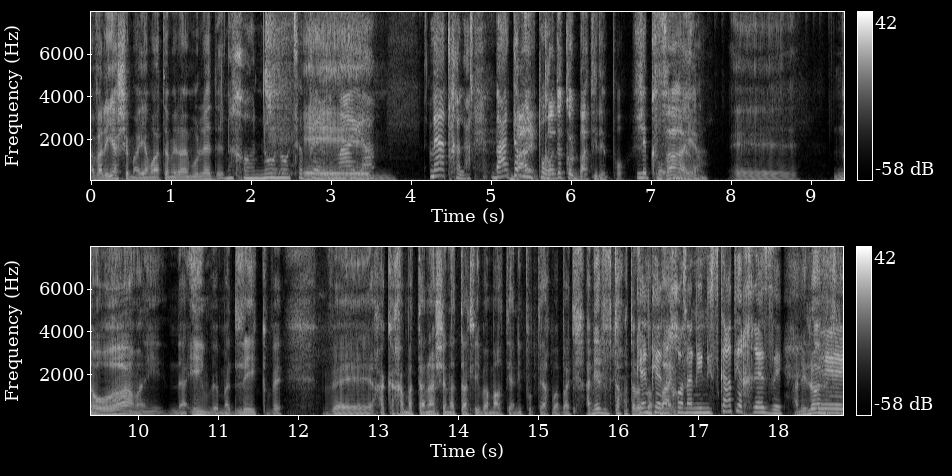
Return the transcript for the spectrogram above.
אבל היא אשמה, היא אמרה את המילה יום הולדת. נכון, נו, נו, תספר לי, מה היה? אה, מההתחלה. באת בא- מפה. קודם כל באתי לפה, לפה, שכבר נכון. היה. נורא נעים, נעים ומדליק, ו- ואחר כך המתנה שנתת לי ואמרתי, אני פותח בבית. אני אוהב לפתוח מתנות כן, בבית. כן, נכון, אני נזכרתי אחרי זה. אני לא אוהב אה,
